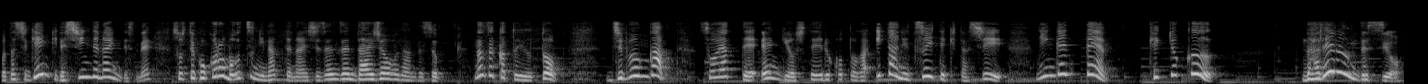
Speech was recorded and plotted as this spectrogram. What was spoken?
私元気で死んでないんですね。そして心も鬱になってないし全然大丈夫なんですよ。なぜかというと自分がそうやって演技をしていることが板についてきたし人間って結局慣れるんですよ。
